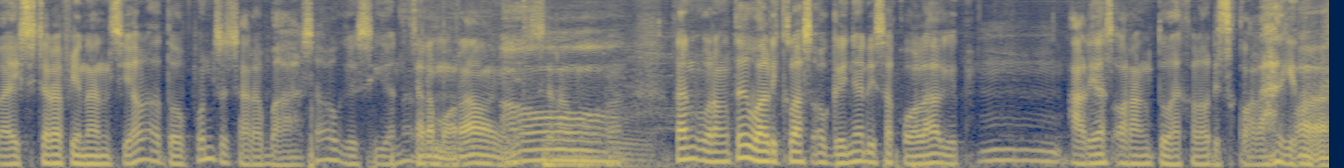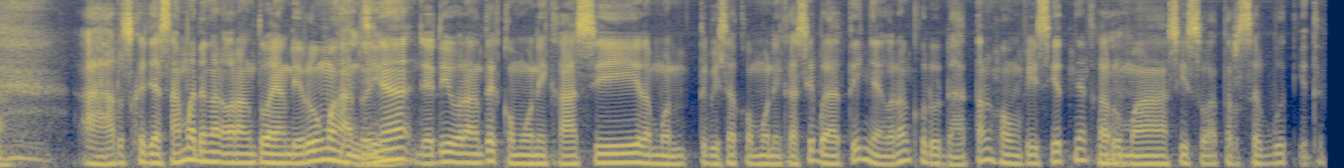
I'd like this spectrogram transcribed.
Baik secara finansial ataupun secara bahasa oge sih Secara moral gitu. secara moral. kan orang teh wali kelas oge-nya di sekolah gitu alias orang tua kalau di sekolah gitu Oh, ah. Harus kerjasama dengan orang tua yang di rumah Anjing. tentunya jadi orang teh komunikasi namun teu bisa komunikasi berarti nya orang kudu datang home visitnya Hmm. ke rumah siswa tersebut gitu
